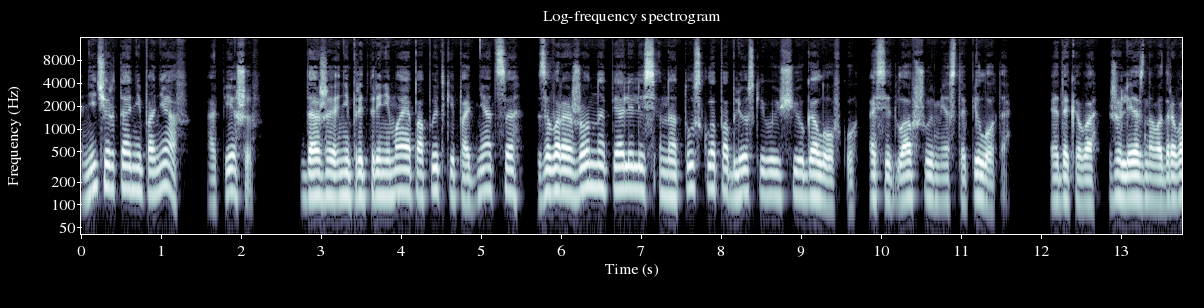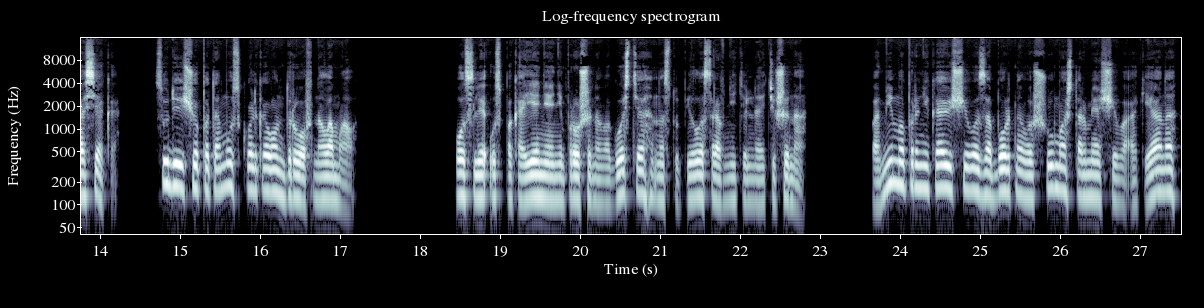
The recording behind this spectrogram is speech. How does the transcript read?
ни черта не поняв, опешив, даже не предпринимая попытки подняться, завороженно пялились на тускло поблескивающую головку, оседлавшую место пилота, эдакого железного дровосека, судя еще по тому, сколько он дров наломал. После успокоения непрошенного гостя наступила сравнительная тишина. Помимо проникающего забортного шума штормящего океана,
